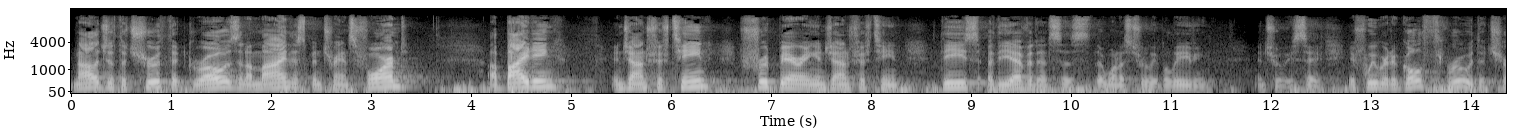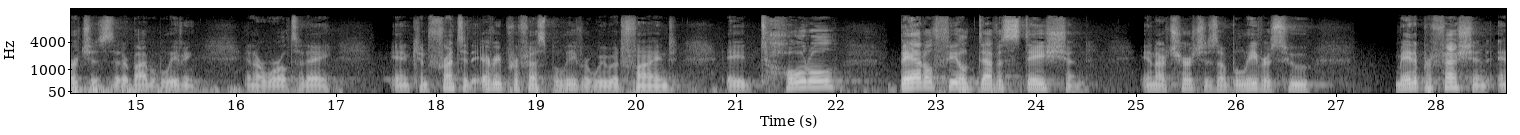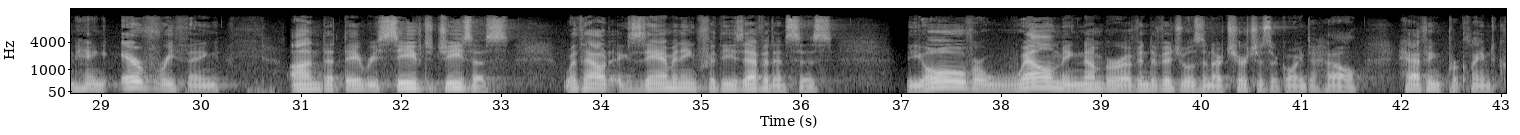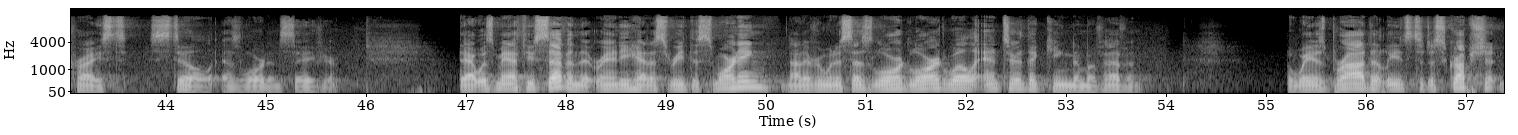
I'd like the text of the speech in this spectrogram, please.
knowledge of the truth that grows in a mind that's been transformed, abiding in John 15, fruit bearing in John 15. These are the evidences that one is truly believing and truly saved. If we were to go through the churches that are Bible believing in our world today and confronted every professed believer, we would find a total battlefield devastation in our churches of believers who made a profession and hang everything on that they received Jesus without examining for these evidences. The overwhelming number of individuals in our churches are going to hell having proclaimed Christ still as Lord and Savior. That was Matthew 7 that Randy had us read this morning. Not everyone who says, Lord, Lord, will enter the kingdom of heaven. The way is broad that leads to destruction.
